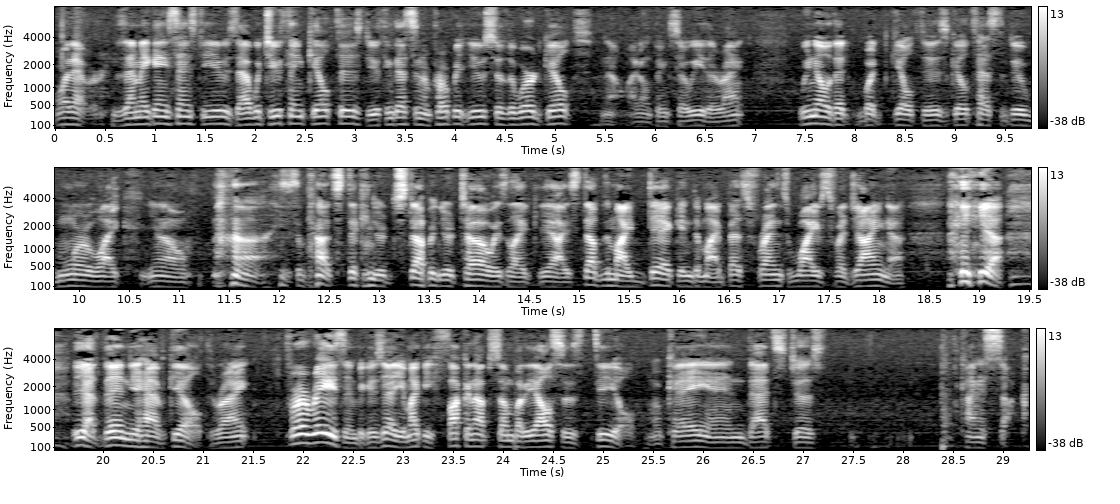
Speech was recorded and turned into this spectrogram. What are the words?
Whatever. Does that make any sense to you? Is that what you think guilt is? Do you think that's an appropriate use of the word guilt? No, I don't think so either, right? We know that what guilt is. Guilt has to do more like, you know, it's about sticking your stubbing your toe is like, yeah, I stubbed my dick into my best friend's wife's vagina. yeah, yeah, then you have guilt, right? For a reason, because yeah, you might be fucking up somebody else's deal, okay? And that's just kind of suck.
